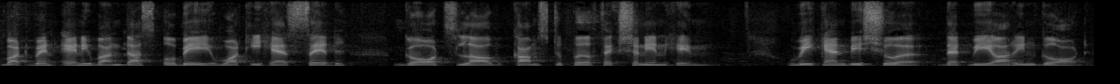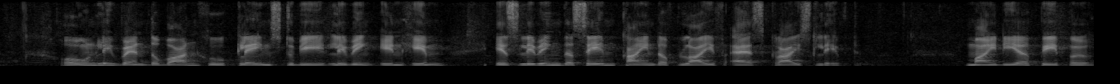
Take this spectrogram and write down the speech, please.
But when anyone does obey what he has said, God's love comes to perfection in him we can be sure that we are in God only when the one who claims to be living in Him is living the same kind of life as Christ lived. My dear people,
